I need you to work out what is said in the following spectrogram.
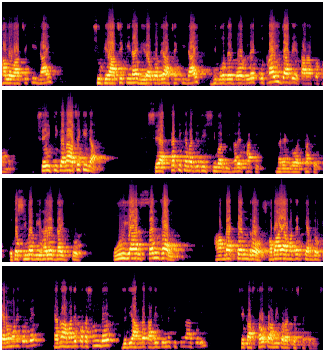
ভালো আছে কি নাই, সুখে আছে কি নাই, নিরাপদে আছে কি নাই, বিপদে পড়লে কোথায় যাবে তারা প্রথমে? সেই ঠিকানা আছে কি না? সে একটা ঠিকানা যদি সীমা বিহারে থাকে মেরেঙ্গোয় থাকে, এটা সীমা বিহারের দায়িত্ব। উই আর সেন্ট্রাল, আমরা কেন্দ্র, সবাই আমাদের কেন্দ্র। কেন মনে করবে? কেন আমাদের কথা শুনবে? যদি আমরা তাদের জন্য কিছু না করি, সে কাজটাও তো আমি করার চেষ্টা করেছি।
